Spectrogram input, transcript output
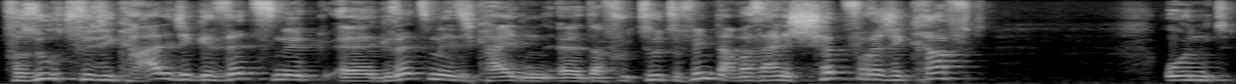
versucht physikalische äh, Gesetzmäßigkeiten äh, dazu zu finden, aber es ist eine schöpferische Kraft. Und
